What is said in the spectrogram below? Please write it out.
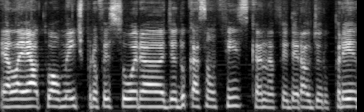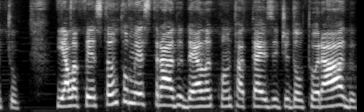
Ela é atualmente professora de Educação Física na Federal de Ouro Preto e ela fez tanto o mestrado dela quanto a tese de doutorado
